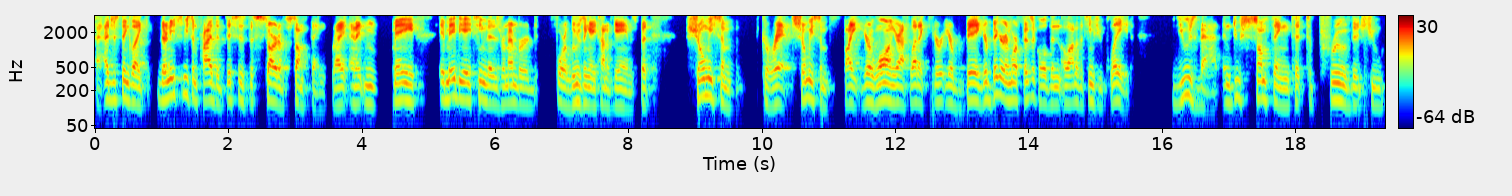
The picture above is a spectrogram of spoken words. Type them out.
I just think like there needs to be some pride that this is the start of something, right? And it may it may be a team that is remembered for losing a ton of games, but show me some grit, show me some fight. You're long, you're athletic, you're you're big, you're bigger and more physical than a lot of the teams you played. Use that and do something to to prove that you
